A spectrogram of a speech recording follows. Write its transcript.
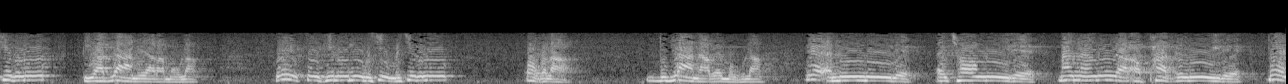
ရှိသလိုဒီဟာပြနေရတာမဟုတ်လားဟင်စိတ်စည်းလုံးမရှိမရှိသလိုဟုတ်ကလားသူပြနာပဲမဟုတ်ဘူးလားအဲအလုံးလေးတဲ့အချောင်းလေးတဲ့မှန်မှန်လေးကအဖတ်ကလေးတဲ့တဲ့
